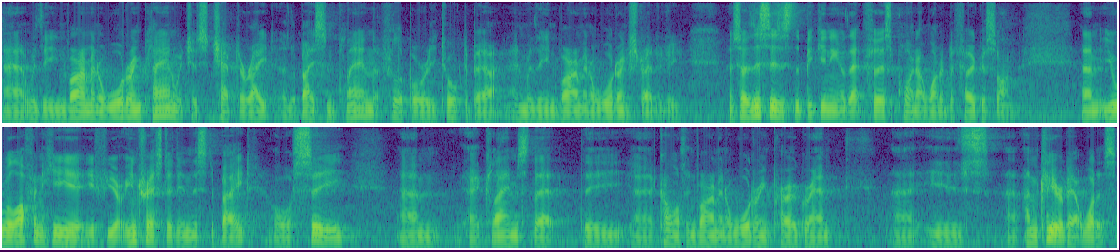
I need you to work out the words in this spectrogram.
uh, with the Environmental Watering Plan, which is Chapter 8 of the Basin Plan that Philip already talked about, and with the Environmental Watering Strategy. And so this is the beginning of that first point I wanted to focus on. Um, you will often hear, if you're interested in this debate, or see um, uh, claims that the uh, Commonwealth Environmental Watering Program is uh, unclear about what its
